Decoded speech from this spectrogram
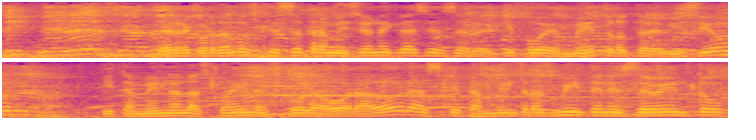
Les recordamos que esta transmisión es gracias al equipo de Metro Televisión y también a las páginas colaboradoras que también transmiten este evento,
